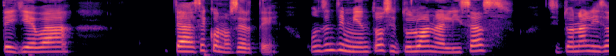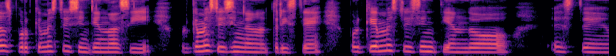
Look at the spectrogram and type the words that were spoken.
te lleva, te hace conocerte. Un sentimiento, si tú lo analizas, si tú analizas por qué me estoy sintiendo así, por qué me estoy sintiendo triste, por qué me estoy sintiendo este,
